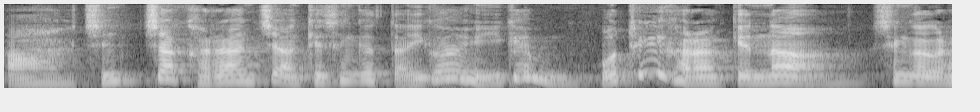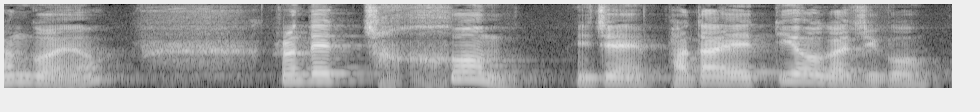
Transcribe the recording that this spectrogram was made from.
아 진짜 가라앉지 않게 생겼다. 이거 이게 어떻게 가라앉겠나 생각을 한 거예요. 그런데 처음 이제 바다에 뛰어가지고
